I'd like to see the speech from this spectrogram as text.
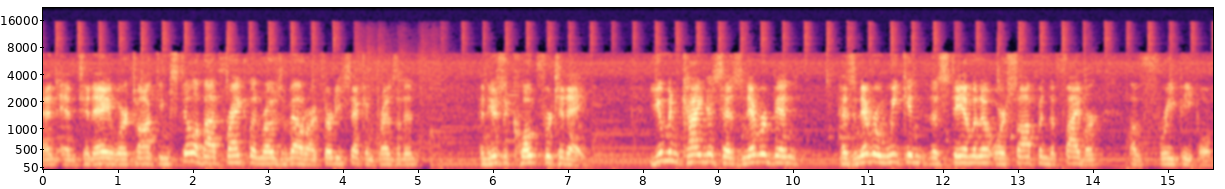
And, and today we're talking still about Franklin Roosevelt, our 32nd president. And here's a quote for today. Human kindness has never been has never weakened the stamina or softened the fiber of free people.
